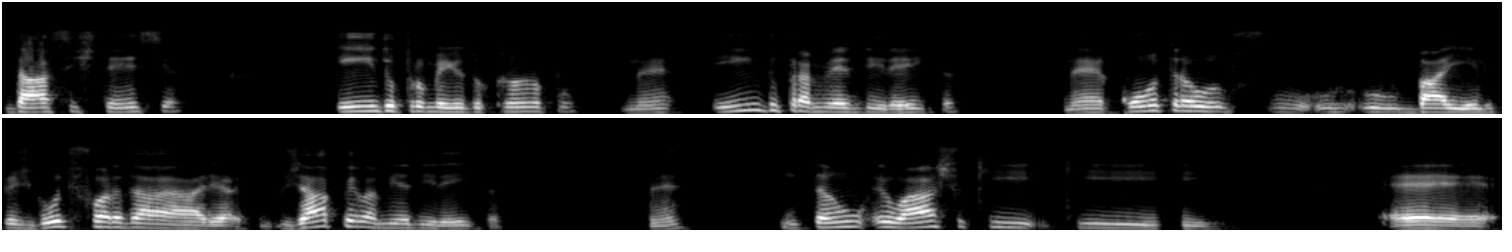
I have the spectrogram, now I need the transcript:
dar assistência indo para o meio do campo, né? indo para a meia direita, né? Contra o, o, o Bahia, ele fez gol de fora da área, já pela minha direita, né? Então, eu acho que, que é,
